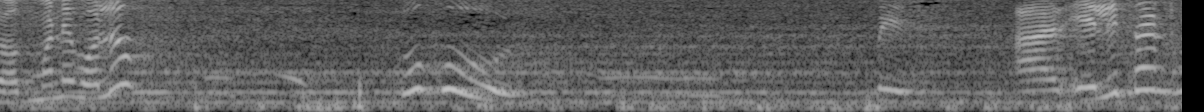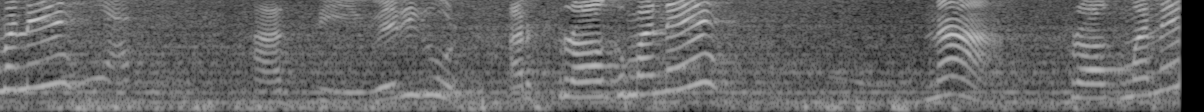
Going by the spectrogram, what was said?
ডগ মানে বলো? কুকুর। বেশ। আর এলিফ্যান্ট মানে? হাতি ভেরি গুড আর ফ্রগ মানে? না ফ্রগ মানে?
